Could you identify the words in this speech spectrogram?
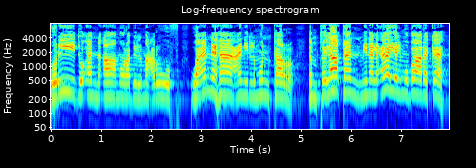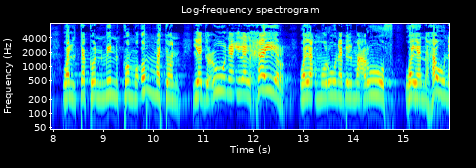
أريد أن آمر بالمعروف وأنهى عن المنكر انطلاقا من الآية المباركة. ولتكن منكم أمة يدعون إلى الخير ويأمرون بالمعروف وينهون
